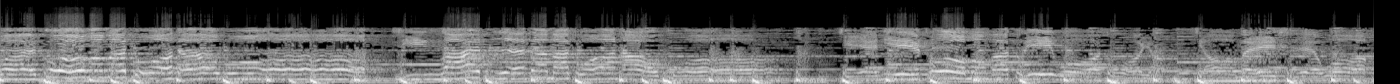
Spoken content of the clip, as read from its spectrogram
问做么做的我，心来自的么多恼火。见你做梦么对我说呀，小妹是我好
